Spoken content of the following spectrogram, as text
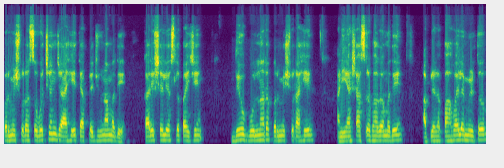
परमेश्वराचं वचन जे आहे ते आपल्या जीवनामध्ये कार्यशाली असलं पाहिजे. देव बोलणारा परमेश्वर आहे. आणि या शास्त्र भागामध्ये आपल्याला पाहायला मिळतं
